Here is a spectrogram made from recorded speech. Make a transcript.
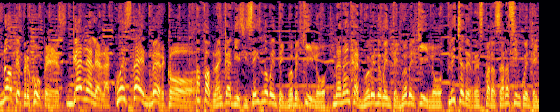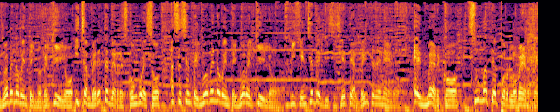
No te preocupes, gánale a la cuesta en Merco. Papa blanca 16.99 el kilo, naranja 9.99 el kilo, flecha de res para asar a 59.99 el kilo y chamberete de res con hueso a 69.99 el kilo. Vigencia del 17 al 20 de enero. En Merco, súmate por lo verde.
